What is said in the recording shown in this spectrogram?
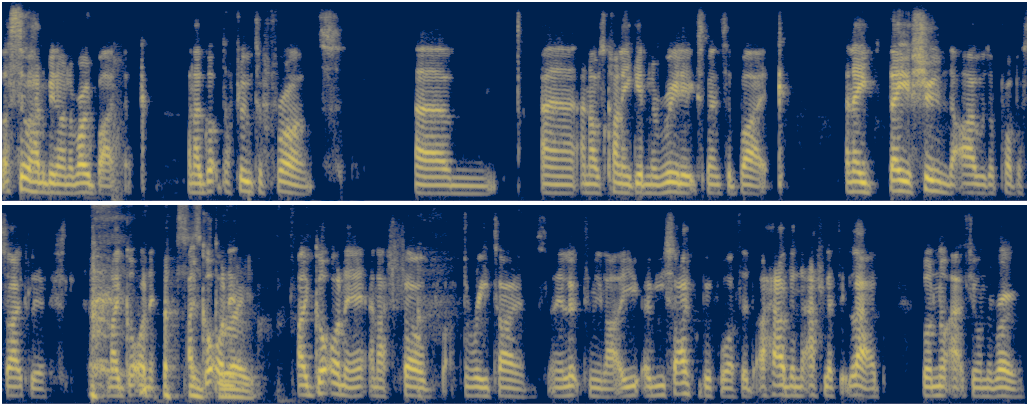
but still hadn't been on a road bike. And I got to flew to France, um, uh, and I was kind of given a really expensive bike and they they assumed that I was a proper cyclist. And I got on it. I got great. on it. I got on it and I fell three times. And they looked at me like, you, "Have you cycled before?" I said, "I have in the athletic lab, but not actually on the road."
